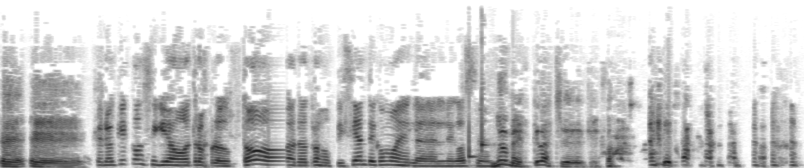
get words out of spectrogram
Eh, eh, ¿Pero qué consiguió? ¿Otro productor? ¿Otros auspiciantes? ¿Cómo es la- el negocio? no me escrache. que-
